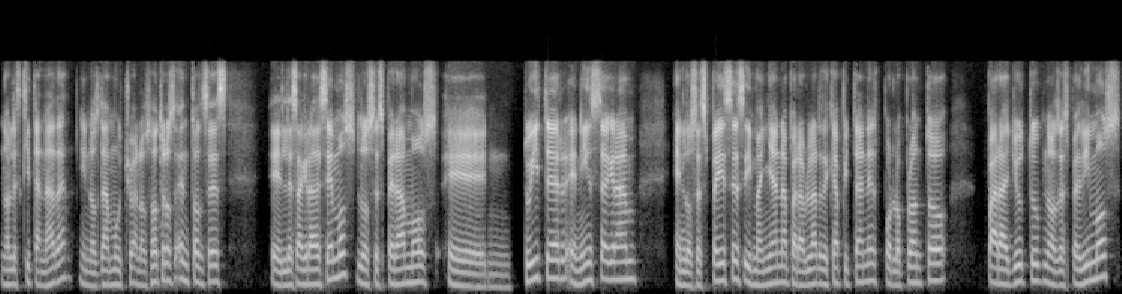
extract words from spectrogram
no les quita nada y nos da mucho a nosotros. Entonces, eh, les agradecemos, los esperamos en Twitter, en Instagram, en los spaces y mañana para hablar de capitanes. Por lo pronto, para YouTube nos despedimos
